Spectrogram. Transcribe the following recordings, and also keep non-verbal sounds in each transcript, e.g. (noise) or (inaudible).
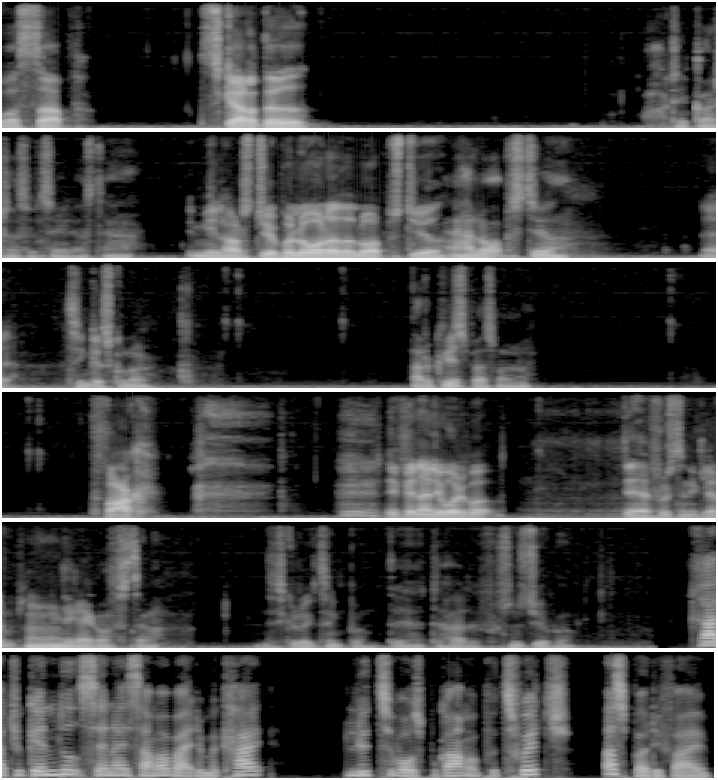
What's up? Skal der derude? Åh, oh, det er et godt resultat også, det her. Emil, har du styr på lortet eller lort på styret? Jeg har lort på styret. Tænker jeg sgu nok. Har du quizspørgsmål nu? Fuck. (laughs) det finder jeg lige hurtigt på. Det havde jeg fuldstændig glemt. Mm, det kan jeg godt forstå. Det skal du ikke tænke på. Det, det har jeg da fuldstændig styr på. Radio Genlyd sender i samarbejde med Kai. Lyt til vores programmer på Twitch og Spotify.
